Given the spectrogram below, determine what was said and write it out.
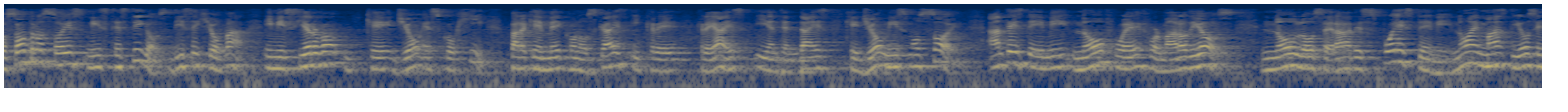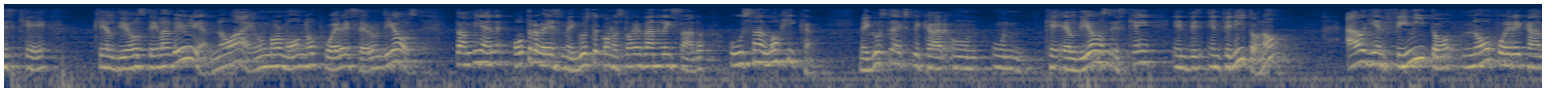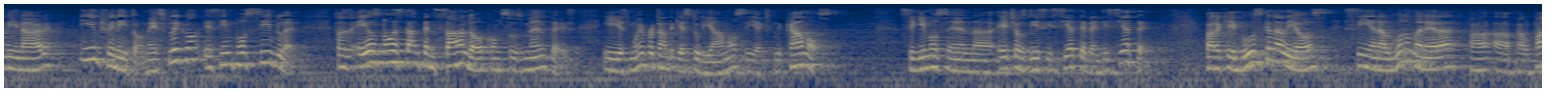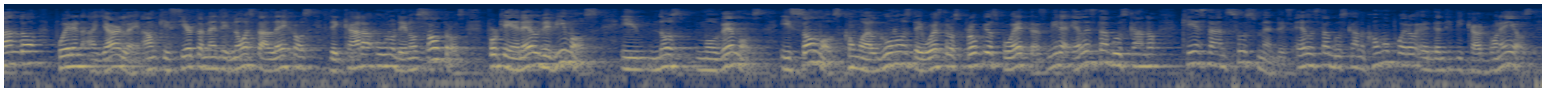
Vosotros sois mis testigos, dice Jehová, y mi siervo que yo escogí, para que me conozcáis y creáis y entendáis que yo mismo soy. Antes de mí no fue formado Dios, no lo será después de mí. No hay más dioses que, que el Dios de la Biblia. No hay. Un mormón no puede ser un Dios. También, otra vez, me gusta cuando estoy evangelizando, usa lógica. Me gusta explicar un, que el Dios es que infinito, ¿no? Alguien finito no puede caminar infinito. ¿Me explico? Es imposible. Entonces, ellos no están pensando con sus mentes. Y es muy importante que estudiamos y explicamos. Seguimos en uh, Hechos 17, 27. Para que busquen a Dios si en alguna manera uh, palpando pueden hallarle, aunque ciertamente no está lejos de cada uno de nosotros, porque en Él vivimos y nos movemos y somos como algunos de vuestros propios poetas. Mira, Él está buscando qué está en sus mentes. Él está buscando cómo puedo identificar con ellos.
